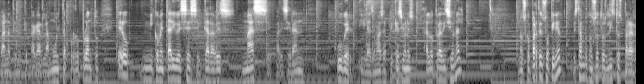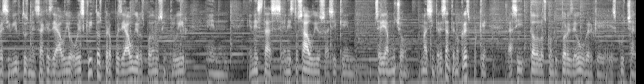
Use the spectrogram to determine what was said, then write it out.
van a tener que pagar la multa por lo pronto, pero mi comentario es ese, cada vez más se parecerán Uber y las demás aplicaciones a lo tradicional. Nos comparten su opinión. Estamos nosotros listos para recibir tus mensajes de audio o escritos, pero pues de audio los podemos incluir en, estas, en estos audios, así que sería mucho más interesante, ¿no crees? Porque así todos los conductores de Uber que escuchan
